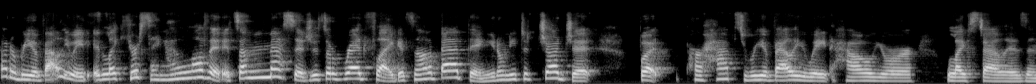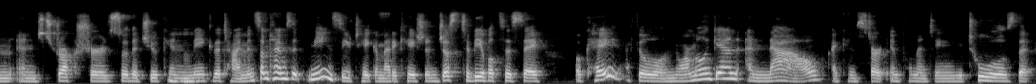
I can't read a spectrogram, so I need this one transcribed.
got to reevaluate it. Like you're saying, I love it. It's a message, it's a red flag. It's not a bad thing. You don't need to judge it, but perhaps reevaluate how your lifestyle is and, and structured so that you can mm-hmm. make the time. And sometimes it means you take a medication just to be able to say, okay, I feel a little normal again. And now I can start implementing the tools that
